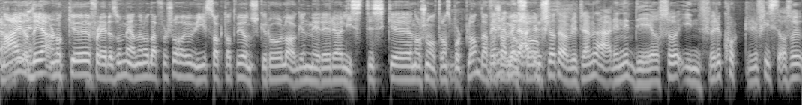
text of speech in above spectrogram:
Nei, og det er nok eh, flere som mener. og Derfor så har jo vi sagt at vi ønsker å lage en mer realistisk eh, nasjonal transportplan. men, men, også... er, unnskyld at jeg avbryter deg, men er det en idé å innføre kortere frister? Altså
